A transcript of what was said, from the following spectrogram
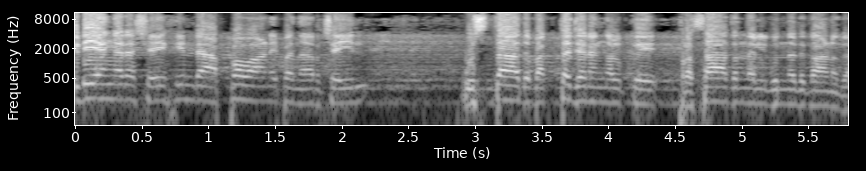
ഇടിയങ്ങര ഷെയ്ഖിന്റെ അപ്പവാണിപ്പ നേർച്ചയിൽ ഉസ്താദ് ഭക്തജനങ്ങൾക്ക് പ്രസാദം നൽകുന്നത് കാണുക.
